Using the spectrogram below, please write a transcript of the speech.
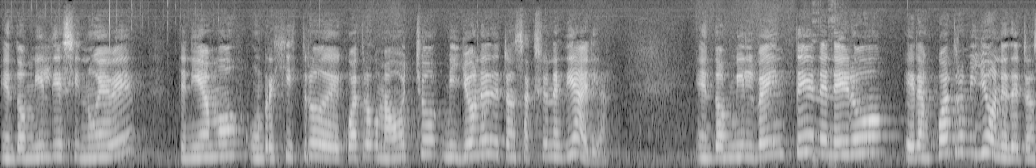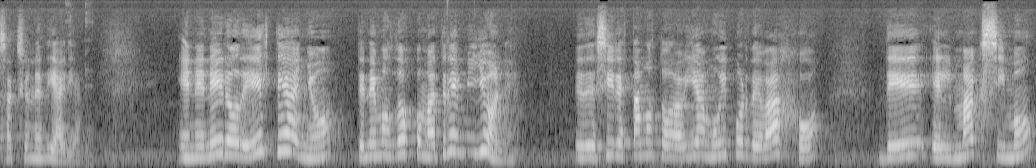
en 2019 teníamos un registro de 4,8 millones de transacciones diarias. En 2020, en enero, eran 4 millones de transacciones diarias en enero de este año tenemos 2,3 millones. Es decir, estamos todavía muy por debajo del máximo,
